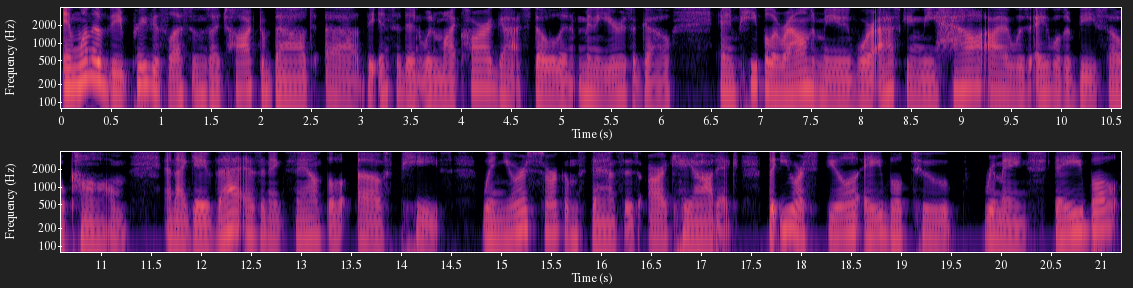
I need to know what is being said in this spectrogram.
In one of the previous lessons, I talked about uh, the incident when my car got stolen many years ago, and people around me were asking me how I was able to be so calm. And I gave that as an example of peace. When your circumstances are chaotic, but you are still able to remain stable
